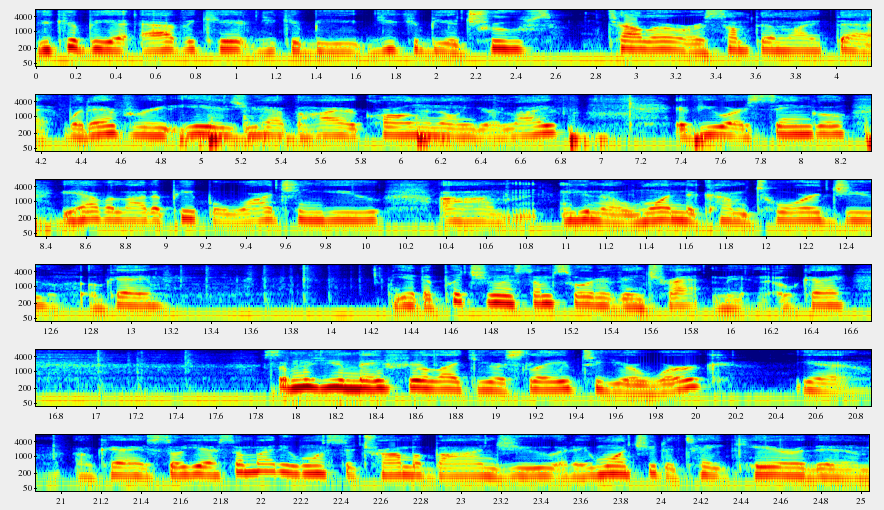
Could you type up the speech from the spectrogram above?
You could be an advocate. You could be, you could be a truth teller or something like that. Whatever it is, you have a higher calling on your life. If you are single, you have a lot of people watching you, um, you know, wanting to come towards you, okay? Yeah, to put you in some sort of entrapment, okay? Some of you may feel like you're a slave to your work. Yeah, okay. So, yeah, somebody wants to trauma bond you. Or they want you to take care of them.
